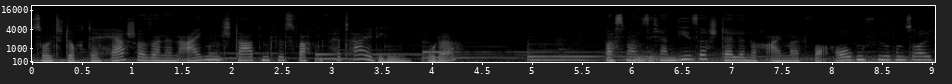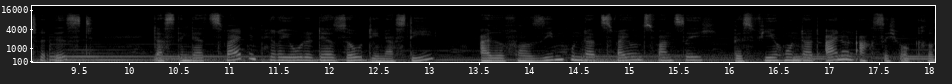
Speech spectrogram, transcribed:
sollte doch der Herrscher seinen eigenen Staat mittels Waffen verteidigen, oder? Was man sich an dieser Stelle noch einmal vor Augen führen sollte, ist, dass in der zweiten Periode der Zhou-Dynastie, also von 722 bis 481 v. Chr.,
